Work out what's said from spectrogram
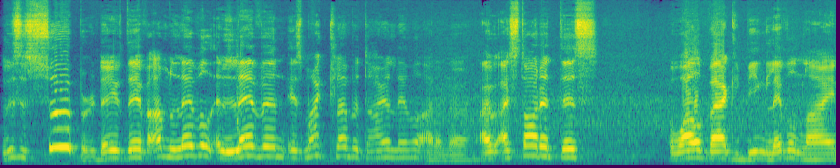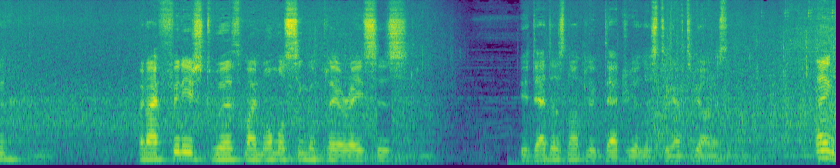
This is super, Dave. Dave, I'm level 11. Is my club at higher level? I don't know. I, I started this a while back being level 9 when I finished with my normal single player races. Dude, that does not look that realistic, I have to be honest. Thank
